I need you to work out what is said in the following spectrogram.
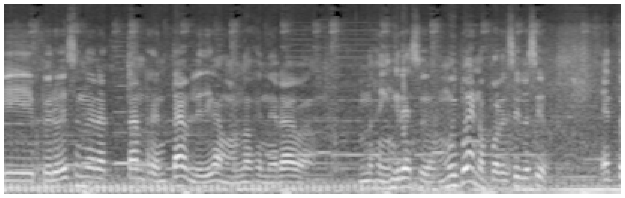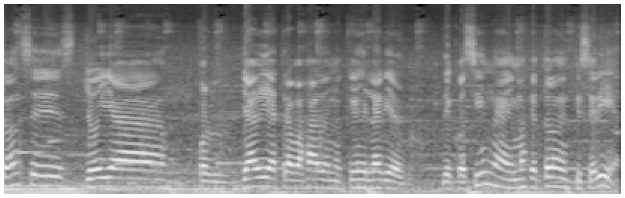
Eh, pero eso no era tan rentable, digamos, no generaba unos ingresos muy buenos, por decirlo así. Entonces yo ya, ya había trabajado en lo que es el área de cocina y más que todo en pizzería.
